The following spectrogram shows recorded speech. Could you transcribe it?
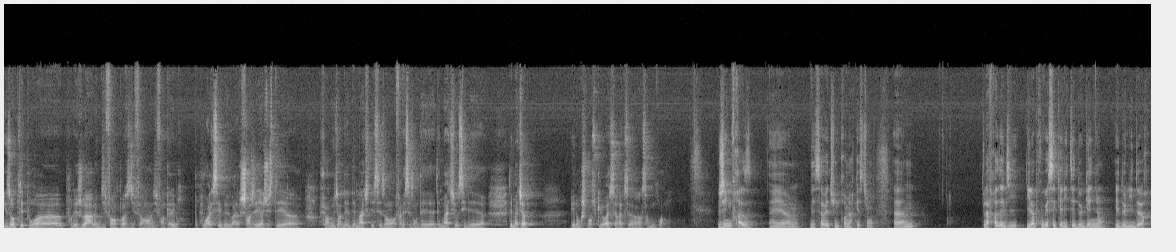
ils ont opté pour, euh, pour les joueurs avec différents postes, différents, différents calibres, pour pouvoir essayer de voilà, changer, ajuster euh, au fur et à mesure des, des matchs, des saisons, enfin des saisons, des, des matchs et aussi des, des match-ups. Et donc je pense que ouais, c'est vrai que c'est un bon point. J'ai une phrase, et, euh, et ça va être une première question. Euh, la phrase, elle dit Il a prouvé ses qualités de gagnant et de leader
